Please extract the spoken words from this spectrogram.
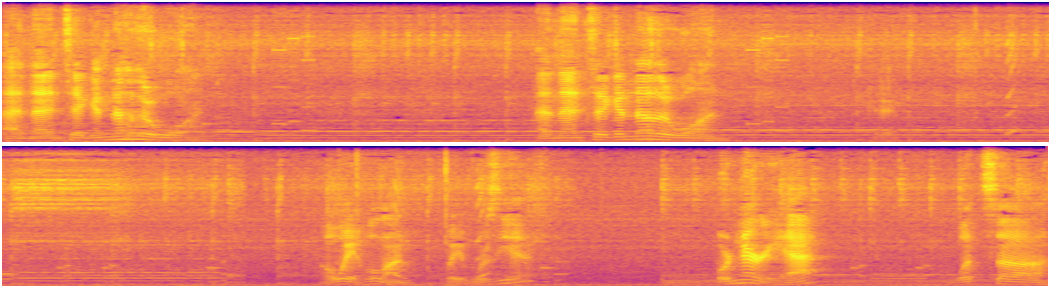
And then take another one. And then take another one. Okay. Oh wait, hold on. Wait, what does he have? Ordinary hat? What's uh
